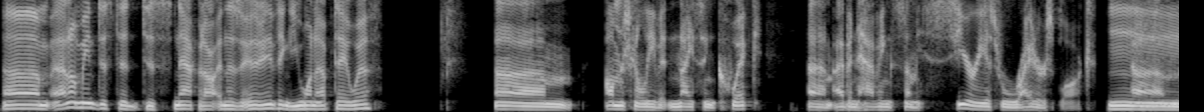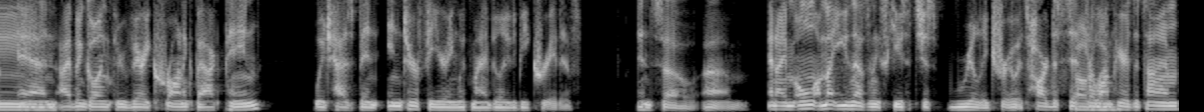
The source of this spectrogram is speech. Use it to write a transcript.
Um, and I don't mean just to just snap it out. And is there anything you want to update with? Um, I'm just going to leave it nice and quick. Um, I've been having some serious writer's block. Um, Mm. and I've been going through very chronic back pain, which has been interfering with my ability to be creative. And so, um, and I'm only, I'm not using that as an excuse. It's just really true. It's hard to sit for long periods of time,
